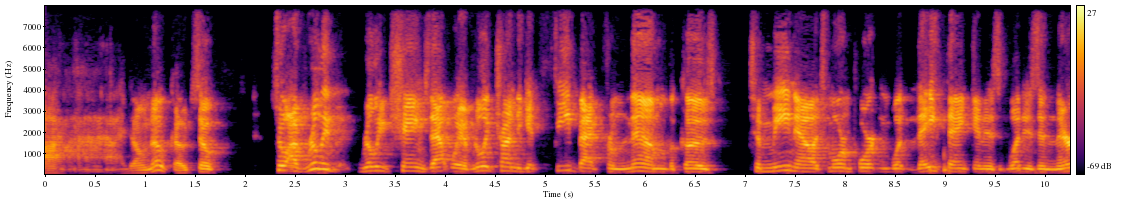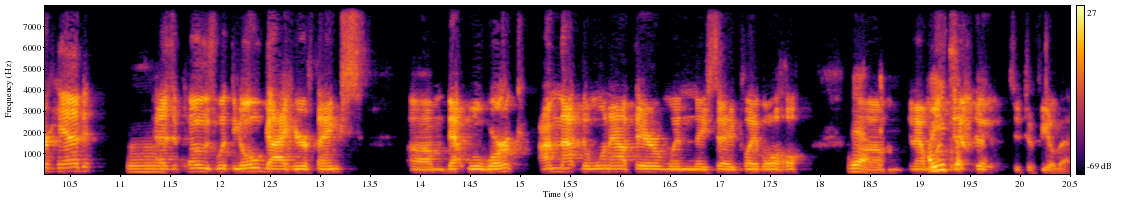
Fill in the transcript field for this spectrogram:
I, I don't know, coach." So, so I've really, really changed that way of really trying to get feedback from them because to me now it's more important what they think and is what is in their head hmm as opposed what the old guy here thinks um, that will work. I'm not the one out there when they say play ball. Yeah. Um, and I Are want tr- them to, to, to feel that.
